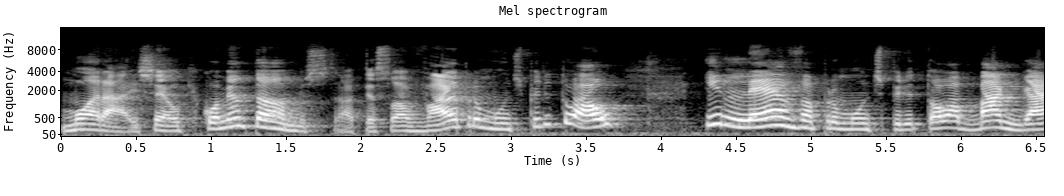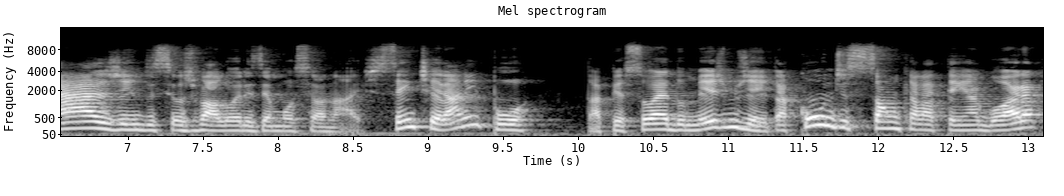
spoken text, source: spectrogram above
morais. É o que comentamos. A pessoa vai para o mundo espiritual e leva para o mundo espiritual a bagagem dos seus valores emocionais, sem tirar nem pôr. A pessoa é do mesmo jeito. A condição que ela tem agora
